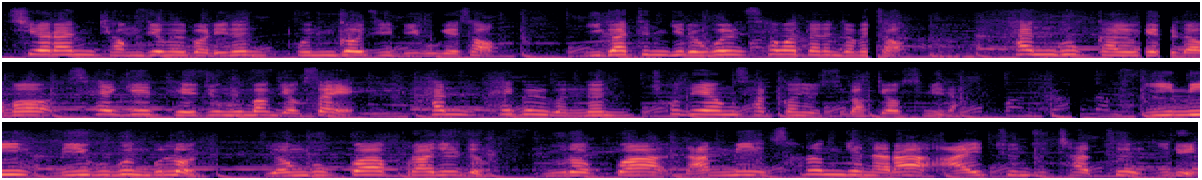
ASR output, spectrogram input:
치열한 경쟁을 벌이는 본거지 미국에서 이 같은 기록을 세웠다는 점에서 한국 가요계를 넘어 세계 대중음악 역사에 한 획을 긋는 초대형 사건일 수밖에 없습니다. 이미 미국은 물론 영국과 브라질 등 유럽과 남미 30개 나라 아이튠즈 차트 1위,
